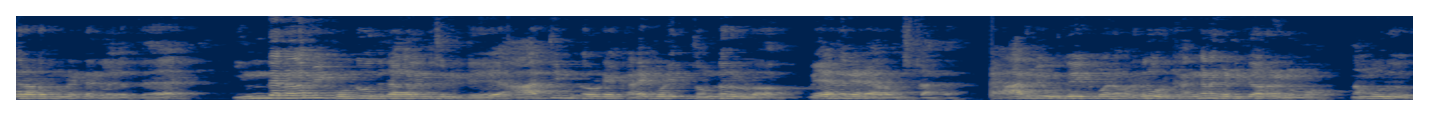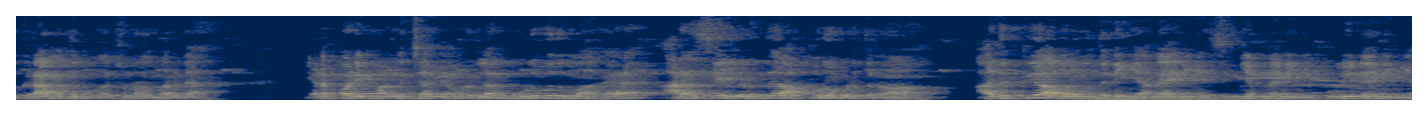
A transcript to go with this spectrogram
திராவிட முன்னேற்ற கழகத்தை இந்த நிலைமை கொண்டு வந்துட்டாங்கன்னு சொல்லிட்டு அதிமுகவுடைய கடைக்கோடி தொண்டர்களும் வேதனை அடைய ஆரம்பிச்சிட்டாங்க. ஆர்பி உதயகுமார் அவர்கள் ஒரு கங்கணம் கட்டிட்டாரோ என்னமோ? நம்ம ஒரு கிராமத்து பக்கம் சொல்றது மாதிரி தான் எடப்பாடி பழனிசாமி அவர்களை முழுவதுமாக அரசியல் இருந்து அப்புறப்படுத்தணும். அதுக்கு அவர் வந்து நீங்க அண்ணா நீங்க சிங்கம்னா நீங்க புலினா நீங்க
